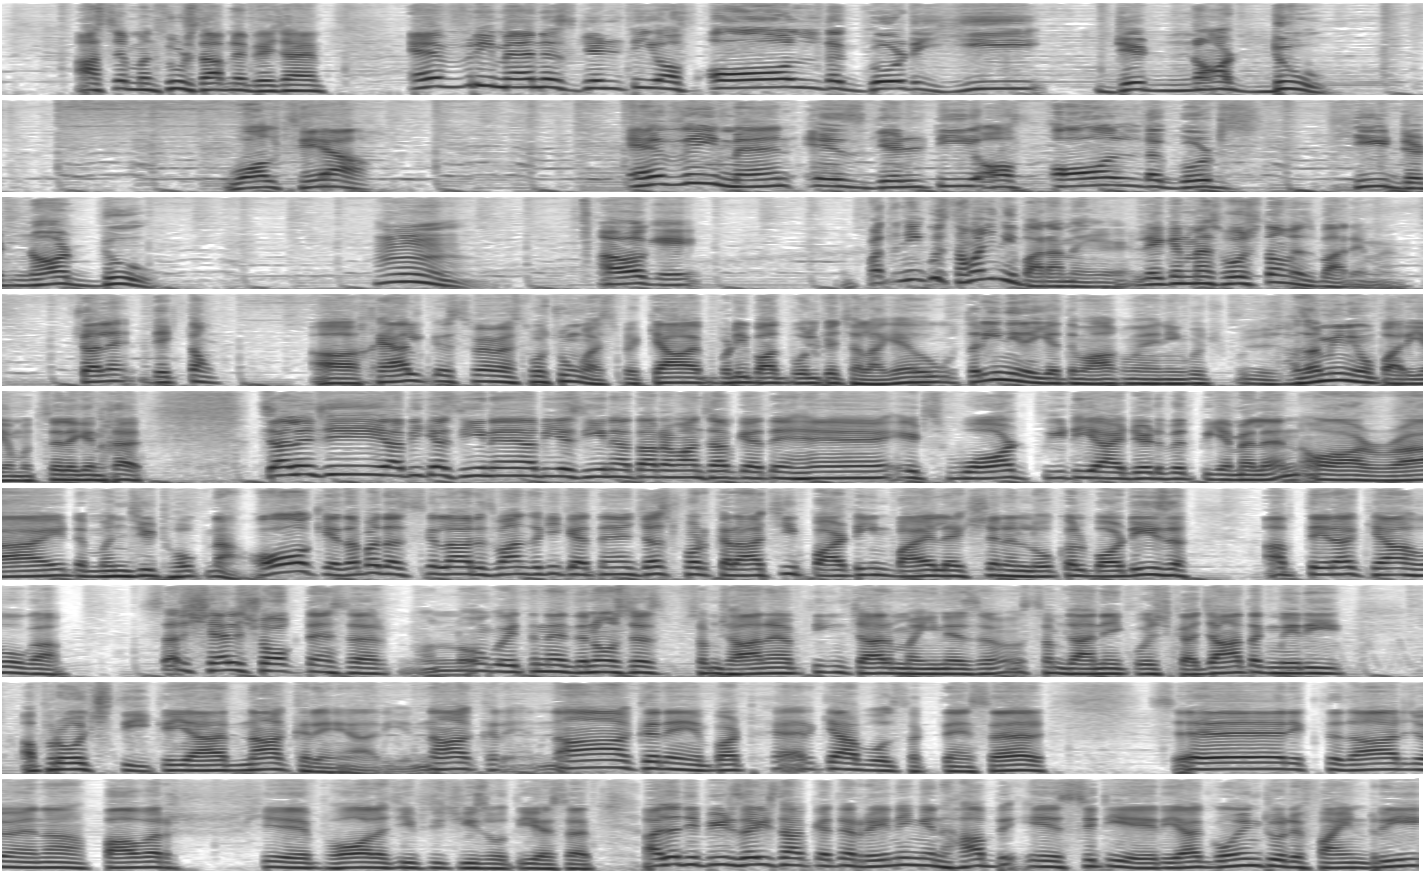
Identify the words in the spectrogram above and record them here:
Asif Mansoor साहब ने भेजा है every man is guilty of all the good he did not do Voltaire every man is guilty of all the goods he did not do okay पता नहीं कुछ समझ नहीं पा रहा मैं ये लेकिन मैं सोचता हूँ इस बारे में चलें देखता हूँ ख्याल के इस पर मैं सोचूंगा इस पर क्या बड़ी बात बोल के चला गया उतर ही नहीं रही है दिमाग में नहीं कुछ कुछ हजम ही नहीं हो पा रही है मुझसे लेकिन खैर चले जी अभी क्या सीन है अभी ये सीन अतार रहमान साहब कहते हैं it's what P T I did with P M L N all right मंजी ठोकना ओके जबरदस्त रिजवान जकी कहते हैं just for Karachi party in by election and local bodies अब तेरा क्या होगा सर शेल शॉक्ड हैं सर उन लोगों को इतने दिनों से समझा रहे हैं अब तीन चार महीने से समझाने की कोशिश कर जहाँ तक मेरी अप्रोच थी कि यार ना करें यार ये ना करें ना करें बट खैर क्या बोल सकते हैं सर सर इकतदार जो है ना पावर ये बहुत अजीब सी चीज़ होती है सर अच्छा जी पीर जही साहब कहते हैं raining in Hub a city area going to refinery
